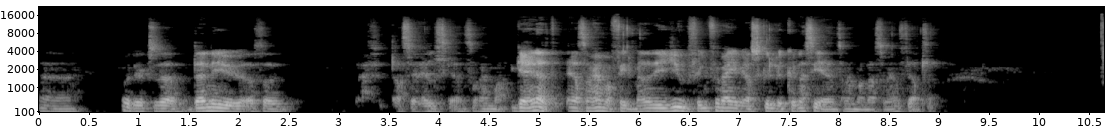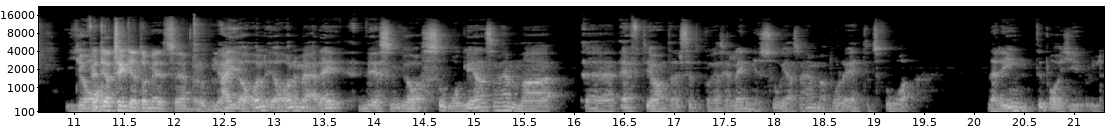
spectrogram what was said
Eh, och det är också så den är ju alltså, alltså jag älskar Ensam hemma. Grejen är att Ensam hemma-filmen, det är julfilm för mig men jag skulle kunna se Ensam hemma när som helst egentligen. Ja. För jag tycker att de är så jävla roliga. Ja, jag, håller, jag håller med dig. Det som jag såg ju Ensam hemma eh, efter jag inte hade sett det på ganska länge såg jag Ensam hemma både 1 och 2 när det inte var jul.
